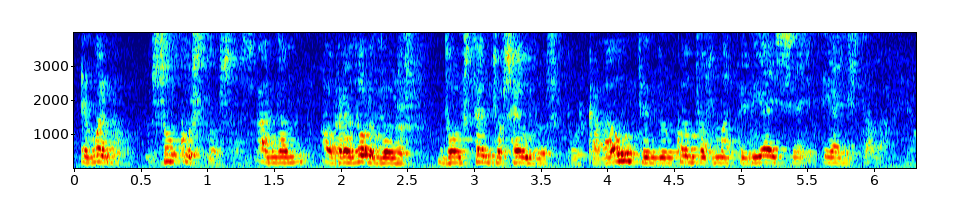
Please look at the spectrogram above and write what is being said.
E bueno, son costosas, andan ao redor dos 200 euros por cada un, tendo en conta os materiais e a instalación.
